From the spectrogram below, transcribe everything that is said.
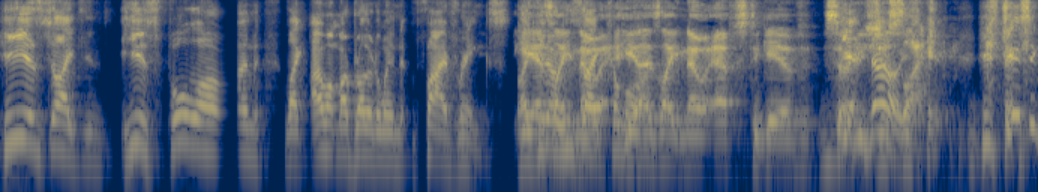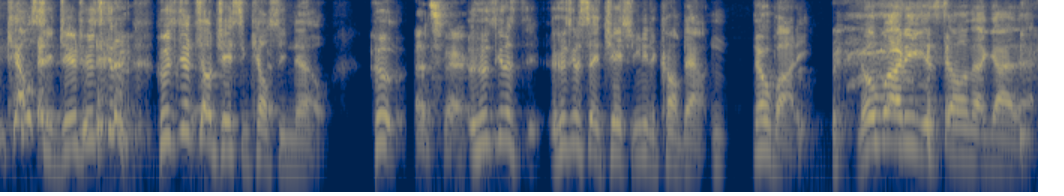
he is like he is full on like I want my brother to win five rings. Like he has you know, like no like, he on. has like no F's to give. So yeah, he's no, just like he's Jason Kelce, dude. Who's gonna who's gonna tell Jason Kelce no? Who that's fair. Who's gonna who's gonna say, Jason, you need to calm down? Nobody. Nobody is telling that guy that.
